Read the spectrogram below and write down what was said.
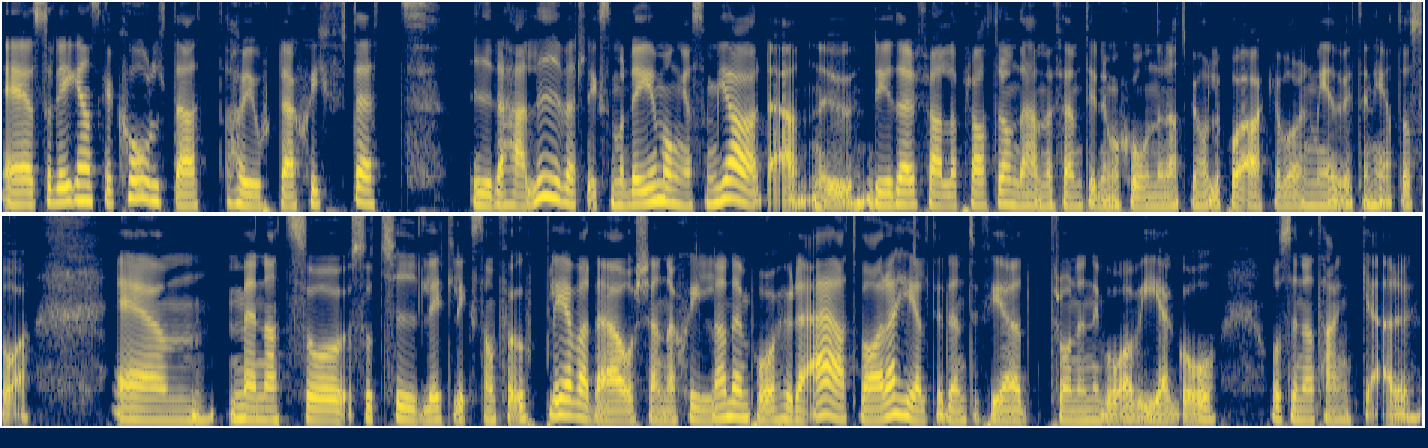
Eh, så det är ganska coolt att ha gjort det här skiftet i det här livet liksom. Och det är ju många som gör det nu. Det är därför alla pratar om det här med femte dimensionen, att vi håller på att öka vår medvetenhet och så. Eh, men att så, så tydligt liksom få uppleva det och känna skillnaden på hur det är att vara helt identifierad från en nivå av ego och sina tankar.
